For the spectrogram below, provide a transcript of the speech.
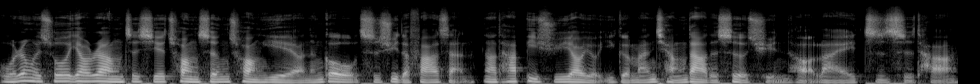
我认为说要让这些创生创业啊能够持续的发展，那它必须要有一个蛮强大的社群哈来支持它。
